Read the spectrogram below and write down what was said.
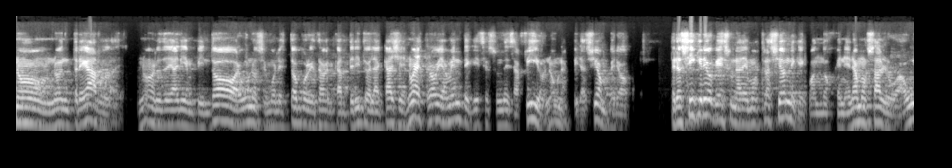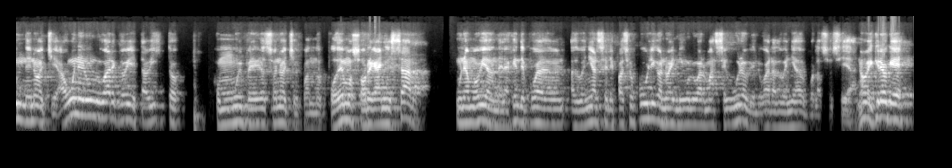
no, no entregarla ¿no? de alguien pintó, alguno se molestó porque estaba el cartelito de la calle es nuestro, obviamente que ese es un desafío, ¿no? Una aspiración, pero, pero sí creo que es una demostración de que cuando generamos algo, aún de noche, aún en un lugar que hoy está visto como muy peligroso noche, cuando podemos organizar una movida donde la gente pueda adueñarse del espacio público, no hay ningún lugar más seguro que el lugar adueñado por la sociedad, ¿no? Y creo que,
